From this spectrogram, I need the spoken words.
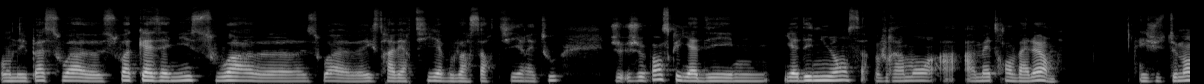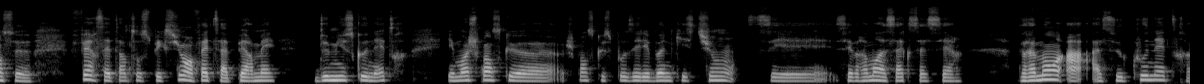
on n'est pas soit, heu, soit casanier, soit, soit, extraverti à vouloir sortir et tout. Je je pense qu'il y a des, mmh, il y a des nuances vraiment à à mettre en valeur et justement se faire cette introspection, en fait, ça permet de mieux se connaître et moi je pense que je pense que se poser les bonnes questions, c'est vraiment à ça que ça sert. Vraiment à se connaître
